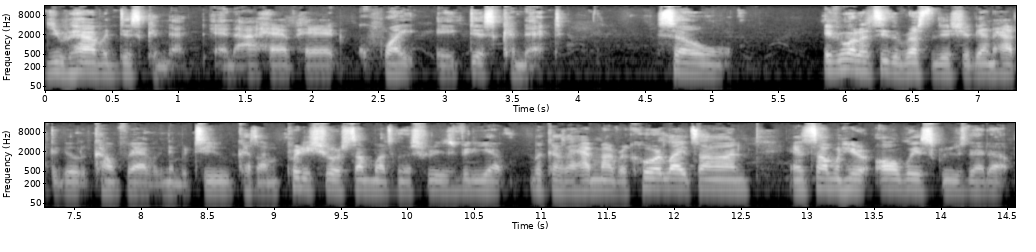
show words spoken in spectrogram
you have a disconnect and I have had quite a disconnect. So if you want to see the rest of this, you're going to have to go to Kung Fu Havok number two because I'm pretty sure someone's going to screw this video up because I have my record lights on and someone here always screws that up.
